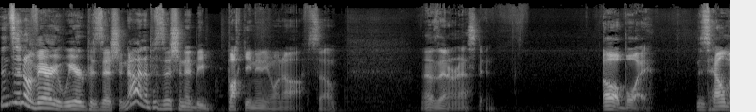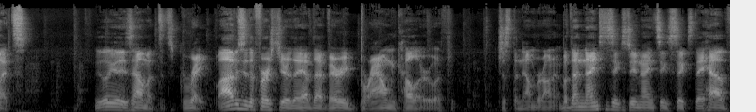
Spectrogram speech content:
it's in a very weird position. Not in a position it'd be bucking anyone off. So that was interesting. Oh boy, these helmets. You look at these helmets, it's great. Obviously, the first year they have that very brown color with just the number on it. But then 1962, 1966, they have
